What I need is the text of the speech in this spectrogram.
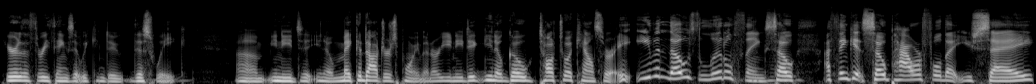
here are the three things that we can do this week. Um, you need to you know make a doctor's appointment or you need to you know go talk to a counselor even those little things. So i think it's so powerful that you say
